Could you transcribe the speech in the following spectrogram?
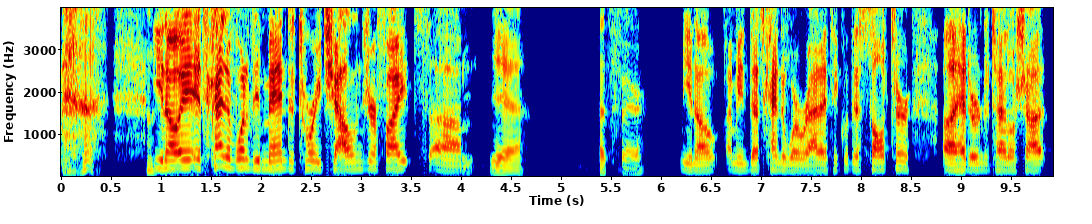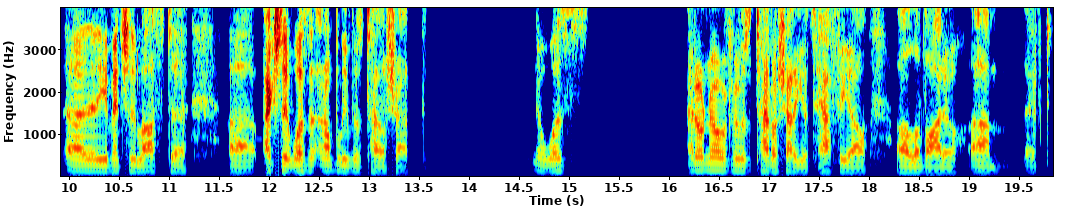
you know, it's kind of one of the mandatory challenger fights. Um, Yeah, that's fair. you know, I mean, that's kind of where we're at. I think with this Salter uh, had earned a title shot uh, that he eventually lost to. Uh, actually, it wasn't. I don't believe it was a title shot. No, it was. I don't know if it was a title shot against Rafael uh, Lovato. Um, I have to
